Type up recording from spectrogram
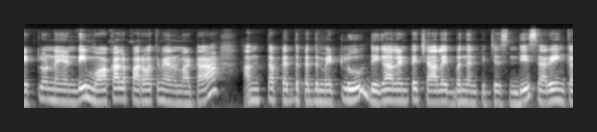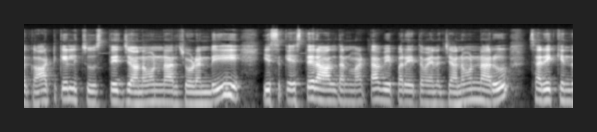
మెట్లు ఉన్నాయండి మోకాల పర్వతమే అనమాట అంత పెద్ద పెద్ద మెట్లు దిగాలంటే చాలా ఇబ్బంది అనిపించేసింది. సరే ఇంకా ఘాటుకెళ్ళి చూస్తే జనం ఉన్నారు చూడండి. ఇసుకేస్తే రాలదనమాట విపరీతమైన జనం ఉన్నారు. సరే కింద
